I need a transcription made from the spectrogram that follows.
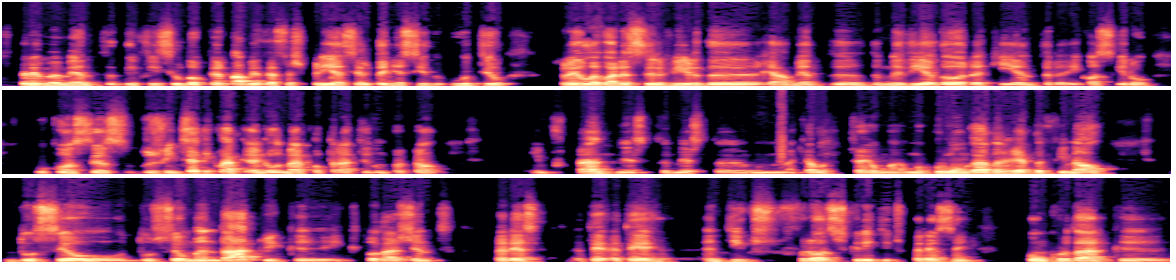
extremamente difícil de obter. Talvez essa experiência lhe tenha sido útil para ele agora servir de realmente de, de mediador aqui entre e conseguir o, o, consenso dos 27. E claro que Angela Merkel terá tido um papel importante neste, neste, naquela que já é uma, uma prolongada reta final do seu, do seu mandato e que, e que toda a gente parece, até, até antigos ferozes críticos parecem concordar que,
